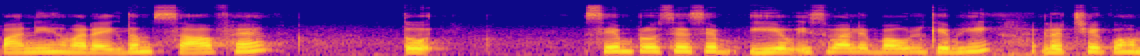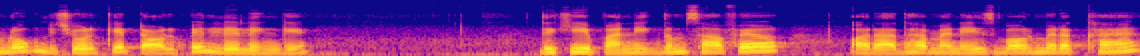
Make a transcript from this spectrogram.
पानी हमारा एकदम साफ़ है। तो सेम प्रोसेस है, ये इस वाले बाउल के भी लच्छे को हम लोग निचोड़ के टॉल पे ले लेंगे। देखिए पानी एकदम साफ़ है और आधा मैंने इस बाउल में रखा है।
